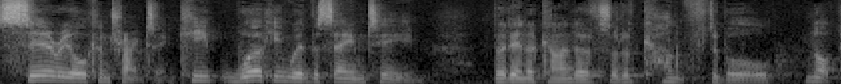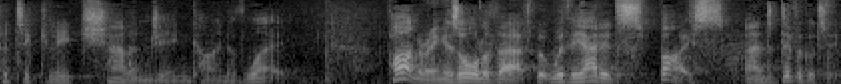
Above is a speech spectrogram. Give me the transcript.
serial contracting. Keep working with the same team, but in a kind of sort of comfortable, not particularly challenging kind of way. Partnering is all of that, but with the added spice and difficulty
